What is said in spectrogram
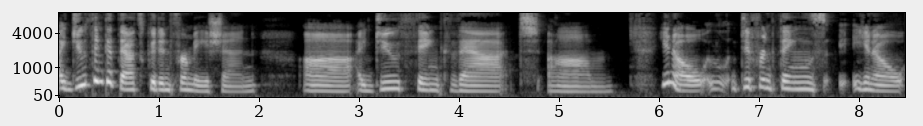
I do think that that's good information. Uh, I do think that um, you know different things you know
